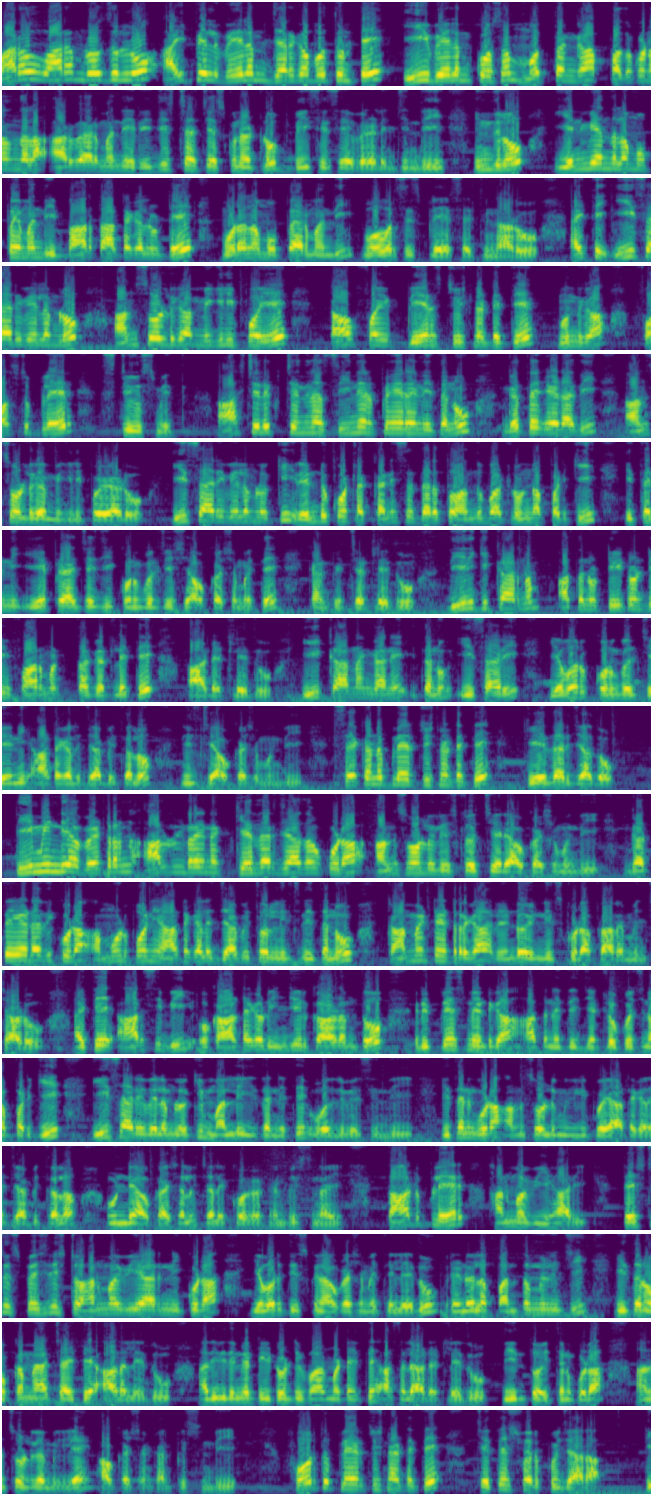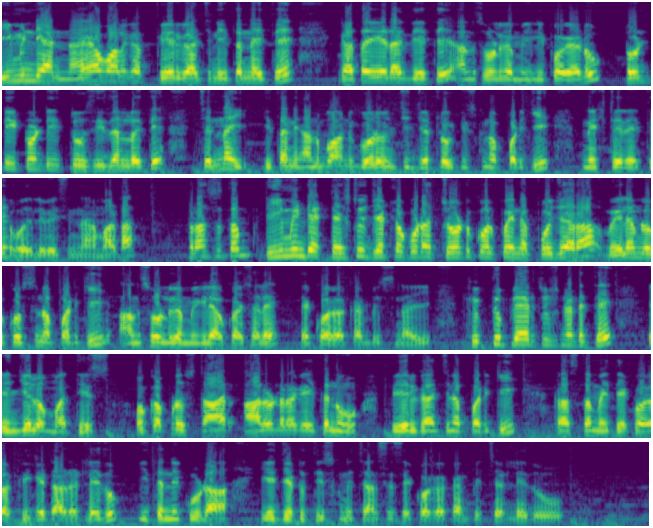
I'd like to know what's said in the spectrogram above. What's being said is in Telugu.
మరో వారం రోజుల్లో ఐపీఎల్ వేలం జరగబోతుంటే ఈ వేలం కోసం మొత్తంగా పదకొండు వందల అరవై ఆరు మంది రిజిస్టర్ చేసుకున్నట్లు బీసీసీఐ వెల్లడించింది. ఇందులో ఎనిమిది వందల ముప్పై మంది భారత ఆటగాళ్ళుంటే మూడు వందల ముప్పై ఆరు మంది ఓవర్సీస్ ప్లేయర్స్ అవుతున్నారు అయితే ఈసారి వేలంలో అన్సోల్డ్గా మిగిలిపోయే టాప్ ఫైవ్ ప్లేయర్స్ చూసినట్టయితే ముందుగా ఫస్ట్ ప్లేయర్ స్టీవ్ స్మిత్. ఆస్ట్రేలియాకు చెందిన సీనియర్ ప్లేయర్ అయిన ఇతను గత ఏడాది అన్సోల్డ్గా మిగిలిపోయాడు. ఈసారి వేలంలోకి రెండు కోట్ల కనీస ధరతో అందుబాటులో ఉన్నప్పటికీ ఇతన్ని ఏ ఫ్రాంచైజీ కొనుగోలు చేసే అవకాశం అయితే కనిపించట్లేదు. దీనికి కారణం అతను టీ ట్వంటీ ఫార్మాట్ తగ్గట్లయితే ఆడట్లేదు. ఈ కారణంగానే ఇతను ఈసారి ఎవరు కొనుగోలు చేయని ఆటగాళ్ళ జాబితాలో నిలిచే అవకాశం ఉంది. సెకండ్ ప్లేయర్ చూసినట్టయితే Kedar Jadhav. Team India veteran allrounder అయిన కేదార్ జాదవ్ కూడా అన్సోల్డ్ లిస్టులో చేరే అవకాశం ఉంది. గత ఏడాది కూడా అమ్ముడుపోని ఆటగాళ్ళ జాబితాలో నిలిచిన ఇతను కామెంటేటర్గా రెండో ఇన్నింగ్స్ కూడా ప్రారంభించాడు. అయితే ఆర్సీబీ ఒక ఆటగాడు ఇంజూర్ కావడంతో రిప్లేస్మెంట్గా అతనైతే జట్లోకి వచ్చినప్పటికీ ఈసారి వేలంలోకి మళ్ళీ ఇతనైతే వదిలివేసింది. ఇతను కూడా అన్సోల్డ్ మిగిలిపోయే ఆటగాళ్ళ జాబితాలో ఉండే అవకాశాలు చాలా ఎక్కువగా కనిపిస్తున్నాయి. Third player Hanuma Vihari. Test specialist Hanuma విహారీని కూడా ఎవరు తీసుకునే అవకాశం అయితే లేదు. రెండు వేల పంతొమ్మిది నుంచి ఇతను ఒక్క మ్యాచ్ అయితే ఆడలేదు. అదేవిధంగా టీ ట్వంటీ ఫార్మాట్ అయితే అసలు ఆడట్లేదు. దీంతో ఇతను కూడా అన్సోల్డ్గా మిగిలే అవకాశం కనిపిస్తుంది ఫోర్త్ ప్లేయర్ చూసినట్టయితే చేతేశ్వర్ పుజారా టీమిండియా నయావాల్గా పేరుగాంచిన ఇతను అయితే గత ఏడాది అయితే అన్సోల్డ్గా మిగిలిపోయాడు. ట్వంటీ ట్వంటీ టూ సీజన్లో అయితే చెన్నై ఇతని అనుభవాన్ని గౌరవించి జట్లోకి తీసుకున్నప్పటికీ నెక్స్ట్ ఇయర్ అయితే వదిలివేసింది అనమాట ప్రస్తుతం టీమిండియా టెస్టు జట్లో కూడా చోటు కోల్పోయిన పూజారా వేలంలోకి వస్తున్నప్పటికీ అన్సోల్డ్గా మిగిలే అవకాశాలే ఎక్కువగా కనిపిస్తున్నాయి. ఫిఫ్త్ ప్లేయర్ చూసినట్టయితే ఎంజిలో మతీస్. ఒకప్పుడు స్టార్ ఆల్రౌండర్గా ఇతను పేరుగాంచినప్పటికీ ప్రస్తుతం అయితే ఎక్కువగా క్రికెట్ ఆడట్లేదు. ఇతన్ని కూడా ఏ జట్టు తీసుకునే ఛాన్సెస్ ఎక్కువగా కనిపించట్లేదు.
